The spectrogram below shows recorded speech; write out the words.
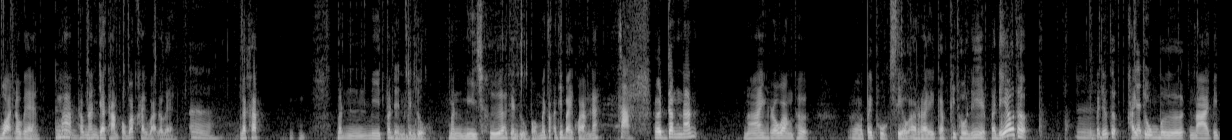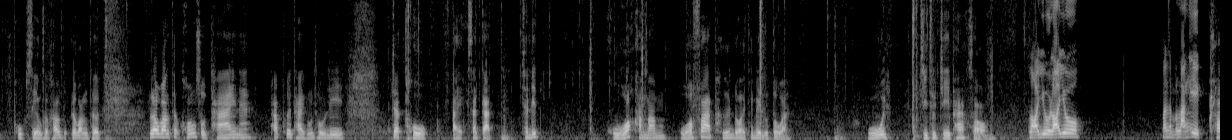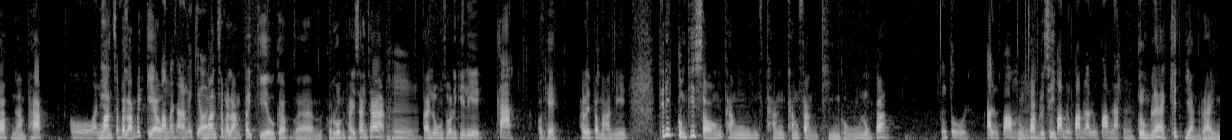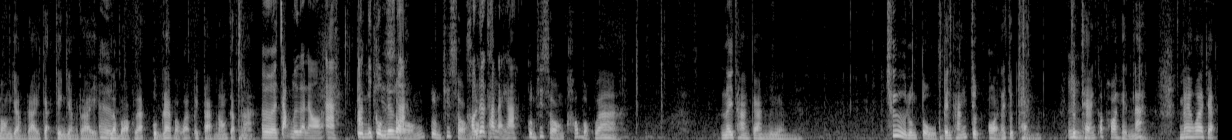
หวาดระแวงอืมมากเท่านั้นอย่าถามผมว่าใครหวาดระแวงเออ นะครับ มันมีประเด็นกันอยู่ มันมีเชื้อกันอยู่ผมไม่ต้องอธิบายความนะค่ะเอ่อดังนั้นนายระวังเถอะเอ่อไปผูกเสี่ยวอะไรกับพี่โทนี่ประเดี๋ยวเถอะอืมประเดี๋ยวเถอะใครจะได้จูงมือนายไปผูกเสี่ยวกับเขาระวังเถอะระวังเถอะโค้งสุดท้ายนะพรรคเพื่อไทยของโทนี่จะถูกเตะสกัด ชนิดหัวขมำหัวฟาดพื้นโดยที่ไม่รู้ตัวอุ้ย G2G ภาคสองรออยู่ รออยู่ มันสับปะหลังอีก ครอบงำพัก โอ้วันนี้มันสับปะหลังไม่เกี่ยวเอามันสับปะหลังไม่เกี่ยวมันสับปะหลังไปเกี่ยวกับเอ่อรวมไทยสร้างชาติอืมตายลงสวรรณคีรี ค่ะ โอเค อะไรประมาณนี้ ทีนี้กลุ่มที่สองทางทางทางฝั่งทีมของลุงป้อม ลุงตู่อะลุงป้อมลุงป้อมหรือสิ ลุงป้อมลุงป้อมแล้วลุงป้อมแล้วอืม กลุ่มแรกคิดอย่างไรมองอย่างไรกะเก่งอย่างไรเออ เราบอกแล้วกลุ่มแรกบอกว่าไปตามน้องกลับมาเออจับมือกับน้องอะอะอีกกลุ่มหนึ่งที่สอะองกลุ่มที่สองเขาเลือกบทางไหนคะ กลุ่มที่สองเขาบอกว่า ในทางการเมืองเนี่ยชื่อลุงตู่เป็นทั้งจุดอ่อนและจุดแข็งอืมจุดแข็งก็พอเห็นนะ แม้ว่าจะ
